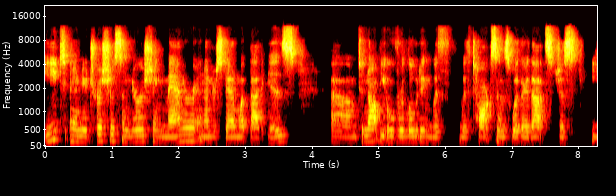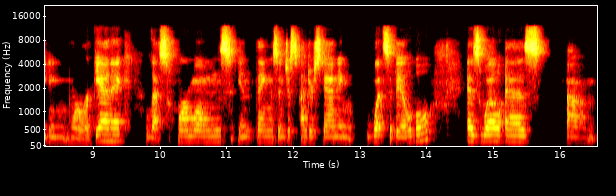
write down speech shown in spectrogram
eat in a nutritious and nourishing manner and understand what that is. Um, to not be overloading with with toxins, whether that's just eating more organic, less hormones in things and just understanding what's available, as well as um,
